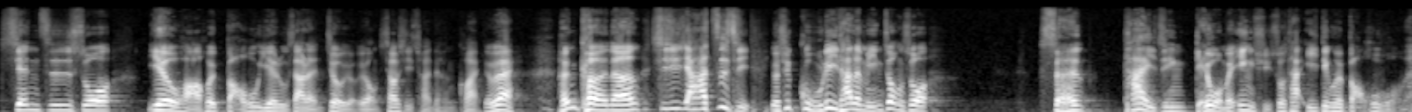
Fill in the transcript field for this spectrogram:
先知说耶和华会保护耶路撒冷就有用，消息传得很快，对不对？很可能西西家他自己有去鼓励他的民众说：“神他已经给我们应许，说他一定会保护我们。”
